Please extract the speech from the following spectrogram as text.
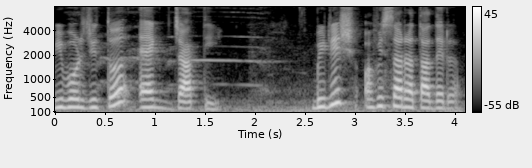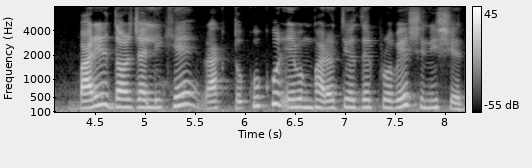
বিবর্জিত এক জাতি। ব্রিটিশ অফিসাররা তাদের বাড়ির দরজায় লিখে রাখত, কুকুর এবং ভারতীয়দের প্রবেশ নিষেধ।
